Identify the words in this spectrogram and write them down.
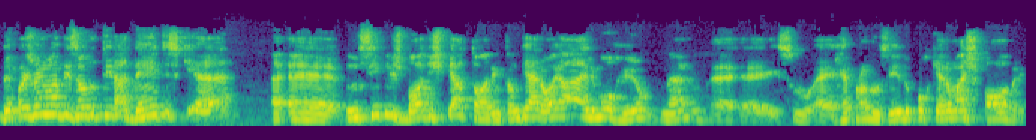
Depois vem uma visão do Tiradentes, que é, é, é um simples bode expiatório. Então, de herói, ah, ele morreu, né? É, é, isso é reproduzido porque era o mais pobre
